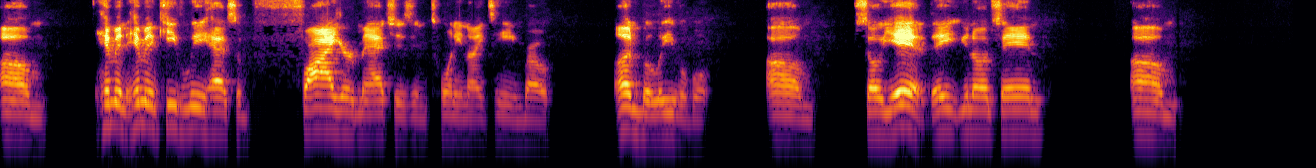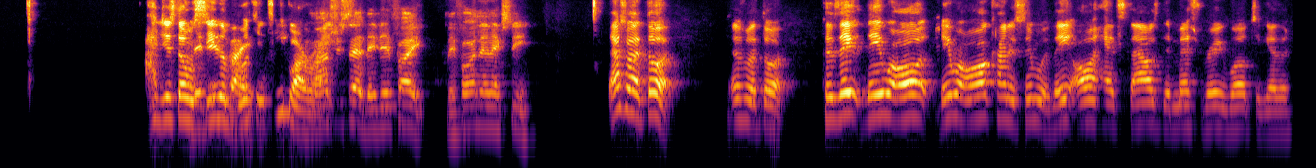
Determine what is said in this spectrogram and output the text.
Um, him and him and Keith Lee had some fire matches in 2019, bro. Unbelievable. Um, so yeah, they, you know what I'm saying? Um, I just don't They see them fight. booking T-Bar Like right. you said, they did fight. They fought in NXT. That's what I thought. That's what I thought. Because they they were all they were all kind of similar. They all had styles that meshed very well together.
